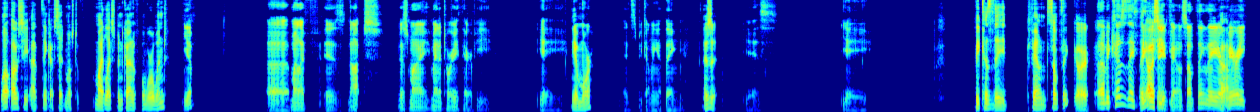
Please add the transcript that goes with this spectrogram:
Well, obviously, I think I've said most of my life's been kind of a whirlwind. Yep. Uh, my life is not just my mandatory therapy. Yay. You have more? It's becoming a thing. Is it? Yes. Yay. Because they found something, or Uh, because they think obviously- they found something, they are Oh. very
